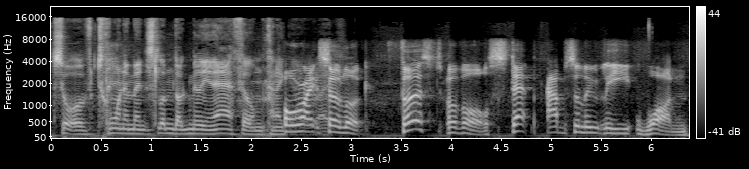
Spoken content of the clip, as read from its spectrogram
sort of tournament Slumdog Millionaire film kind of? All right, so look, first of all, step absolutely one.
